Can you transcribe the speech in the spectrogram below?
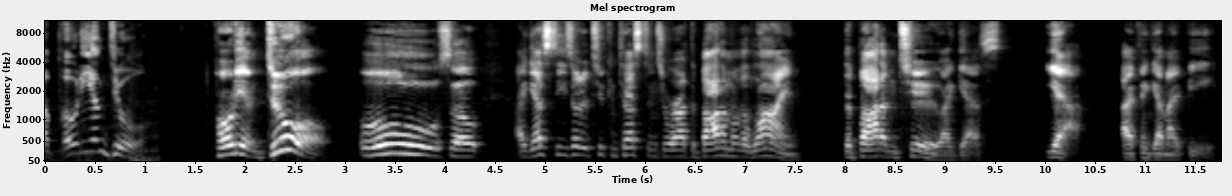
a podium duel. Podium duel! Ooh, so I guess these are the two contestants who are at the bottom of the line. The bottom two, I guess. Yeah, I think that might be.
